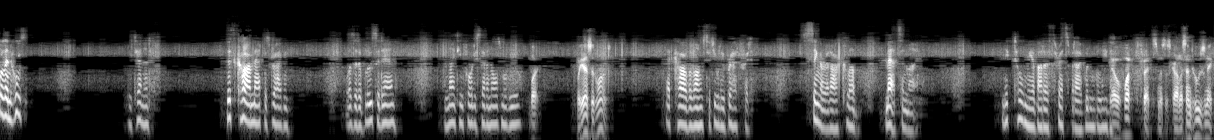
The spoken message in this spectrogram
Well, then whose. Lieutenant. This car Matt was driving. Was it a blue sedan? A 1947 Oldsmobile? What? Well, yes, it was. That car belongs to Julie Bradford. Singer at our club. Matt's and mine. Nick told me about her threats, but I wouldn't believe it. Now, what threats, Mrs. Carlos, and who's Nick?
